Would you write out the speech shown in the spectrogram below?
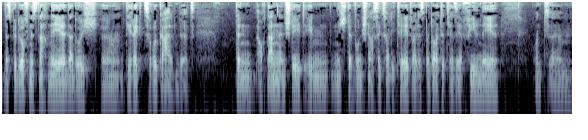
das Bedürfnis nach Nähe dadurch äh, direkt zurückgehalten wird. Denn auch dann entsteht eben nicht der Wunsch nach Sexualität, weil das bedeutet ja sehr viel Nähe. Und ähm,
